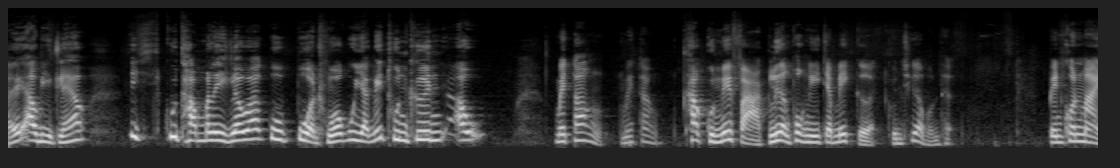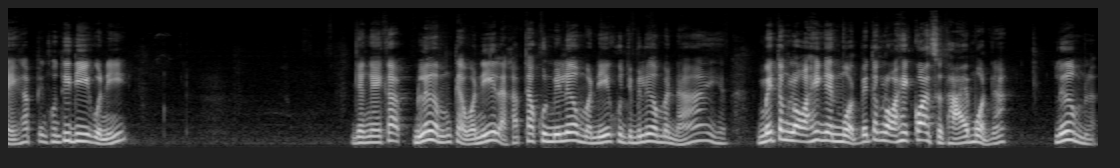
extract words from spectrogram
เอ้ยเอาอีกแล้วกูทำอะไรอีกแล้ววะกูปวดหัวกูอยากได้ทุนคืน เอาไม่ต้องไม่ต้อง ถ้าคุณไม่ฝากเรื่องพวกนี้จะไม่เกิดคุณเชื่อผมเถอะ เป็นคนใหม่ครับ เป็นคนที่ดีกว่านี้ ยังไงก็เริ่มตั้งแต่วันนี้แหละครับ ถ้าคุณไม่เริ่มวันนี้คุณจะไปเริ่มวันไหนครับไม่ต้องรอให้เงินหมด ไม่ต้องรอให้ก้อนสุดท้ายหมดนะ เริ่มละ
